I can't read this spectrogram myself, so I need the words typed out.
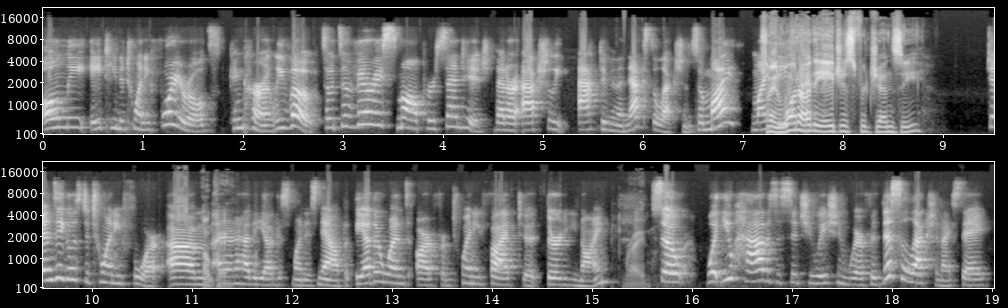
only 18 to 24 year olds can currently vote. So it's a very small percentage that are actually active in the next election. So my my So what are the ages for Gen Z? Gen Z goes to 24. Um, okay. I don't know how the youngest one is now, but the other ones are from 25 to 39. Right. So what you have is a situation where for this election, I say,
